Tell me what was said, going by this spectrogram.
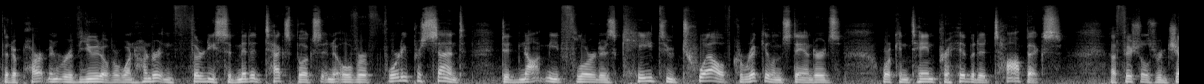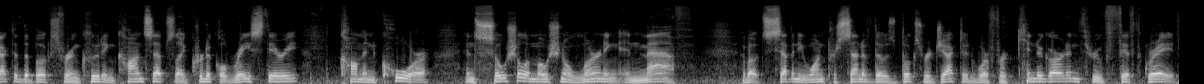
The department reviewed over 130 submitted textbooks, and over 40% did not meet Florida's K 12 curriculum standards or contain prohibited topics. Officials rejected the books for including concepts like critical race theory, Common Core, and social emotional learning in math. About 71% of those books rejected were for kindergarten through fifth grade.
